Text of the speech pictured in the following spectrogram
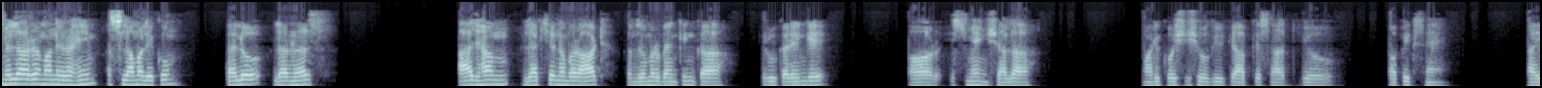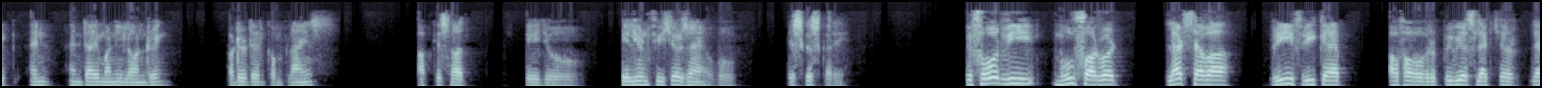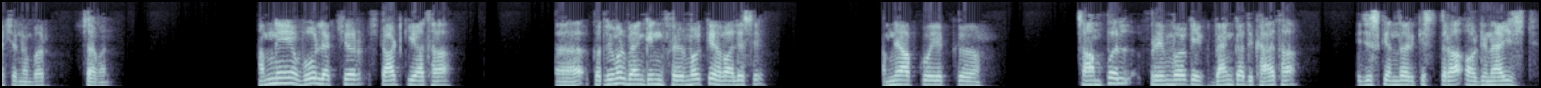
بسم اللہ الرحمن الرحیم السلام علیکم ہیلو لرنرس آج ہم لیکچر نمبر آٹھ کنزیومر بینکنگ کا شروع کریں گے اور اس میں انشاءاللہ ہماری کوشش ہوگی کہ آپ کے ساتھ جو ٹاپکس ہیں like anti money laundering order and compliance آپ کے ساتھ کے جو ایلین فیچرز ہیں وہ ڈسکس کریں before we move forward let's have a brief recap of our previous lecture lecture number seven ہم نے وہ لیکچر اسٹارٹ کیا تھا کنزیومر بینکنگ فریم ورک کے حوالے سے ہم نے آپ کو ایک سامپل فریم ورک ایک بینک کا دکھایا تھا کہ جس کے اندر کس طرح آرگنائزڈ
